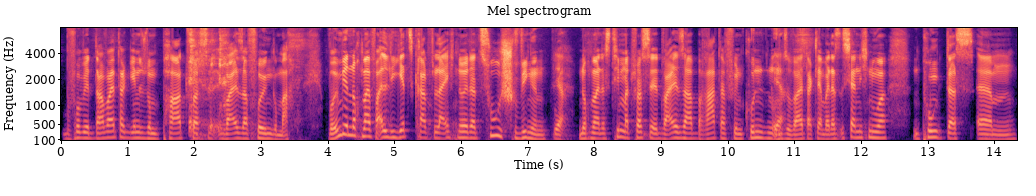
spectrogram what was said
bevor wir da weitergehen, so ein paar Trusted Advisor Folgen gemacht. Wollen wir nochmal für alle, die jetzt gerade vielleicht neu dazu schwingen, Ja. nochmal das Thema Trusted Advisor, Berater für einen Kunden Ja. und so weiter klären? Weil das ist ja nicht nur ein Punkt, dass, ähm,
